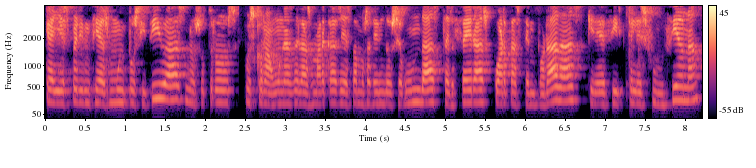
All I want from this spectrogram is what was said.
que hay experiencias muy positivas. Nosotros, pues con algunas de las marcas ya estamos haciendo segundas, terceras, cuartas temporadas, quiere decir que les funciona.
